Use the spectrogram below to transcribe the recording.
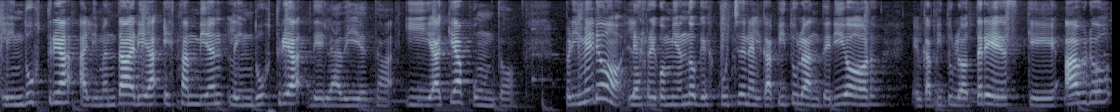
la industria alimentaria es también la industria de la dieta. ¿Y a qué apunto? Primero les recomiendo que escuchen el capítulo anterior, el capítulo 3, que abro,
